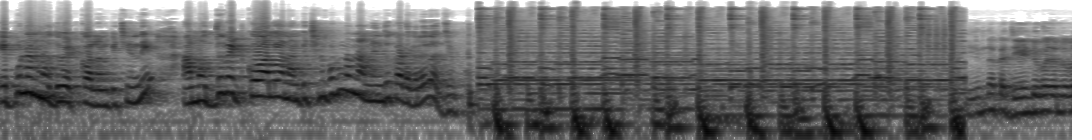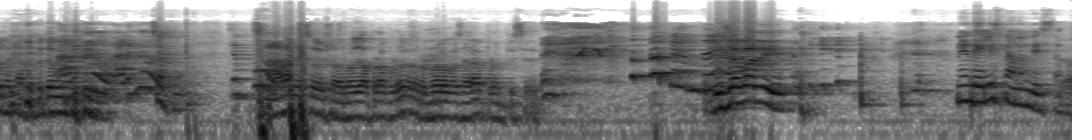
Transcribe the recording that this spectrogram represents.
ఎప్పుడు నన్ను ముద్దు పెట్టుకోవాలనిపించింది ఆ ముద్దు పెట్టుకోవాలి అని అనిపించినప్పుడు నువ్వు నన్ను ఎందుకు అడగలేదు అది చెప్పు. చెప్పు. చేస్తూ వచ్చిన రోజు అప్పుడప్పుడు రెండు రోజులు ఒకసారి అప్పుడు అనిపిస్తుంది. నిజమది నేను డైలీ స్నానం చేస్తాను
